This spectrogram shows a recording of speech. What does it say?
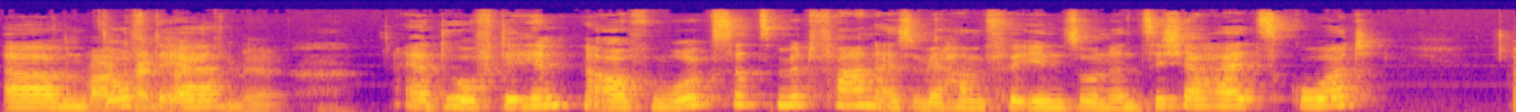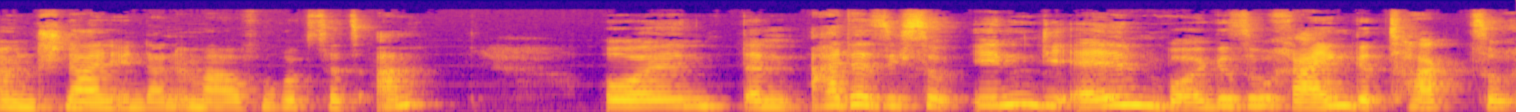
Dann ähm, kein durfte er, mehr. Er durfte hinten auf dem Rücksitz mitfahren. Also wir haben für ihn so einen Sicherheitsgurt und schnallen ihn dann immer auf dem Rücksitz an. Und dann hat er sich so in die Ellenbeuge so reingetackt, so,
